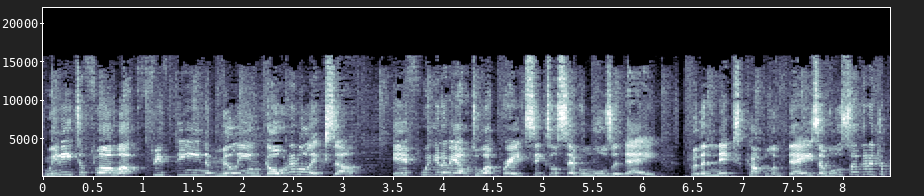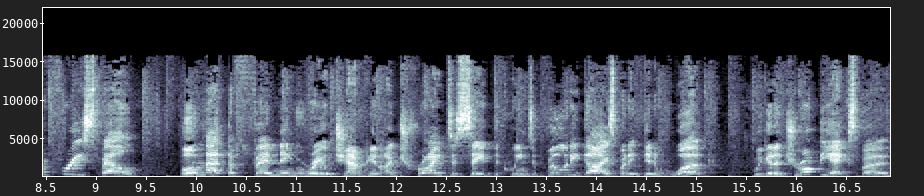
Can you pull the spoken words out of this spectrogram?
we need to farm up 15 million golden elixir if we're going to be able to upgrade 6 or 7 walls a day for the next couple of days. I'm also going to drop a freeze spell on that defending royal champion. I tried to save the queen's ability, guys, but it didn't work. We're going to drop the X-Bow,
